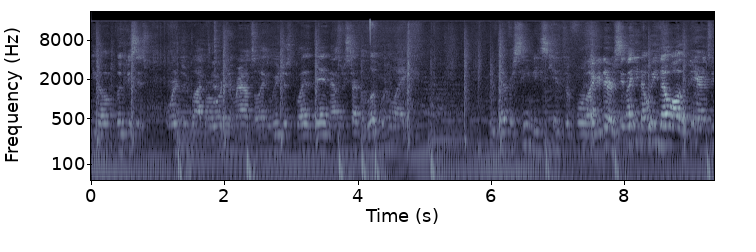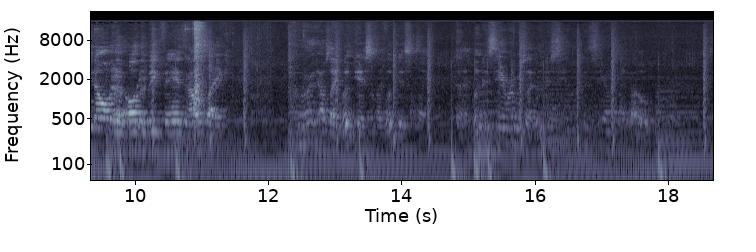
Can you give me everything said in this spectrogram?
you know Lucas is orange and black or orange and brown. So like we just blended in. As we started to look, we're like. We've never seen these kids before. Like we never seen, like you know, we know all the parents, we know all the all the big fans, and I was like, who are they? I was like Lucas. I'm like Lucas. I was like, Lucas here. Like Lucas here. Lucas here. I was like, oh. Was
